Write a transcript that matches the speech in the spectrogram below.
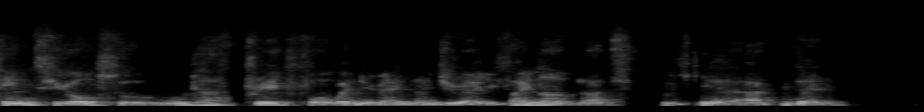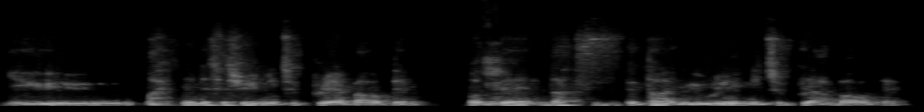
things you also would have prayed for when you were in Nigeria, you find out that here and then you might not necessarily need to pray about them. But yeah. then that's the time you really need to pray about them.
